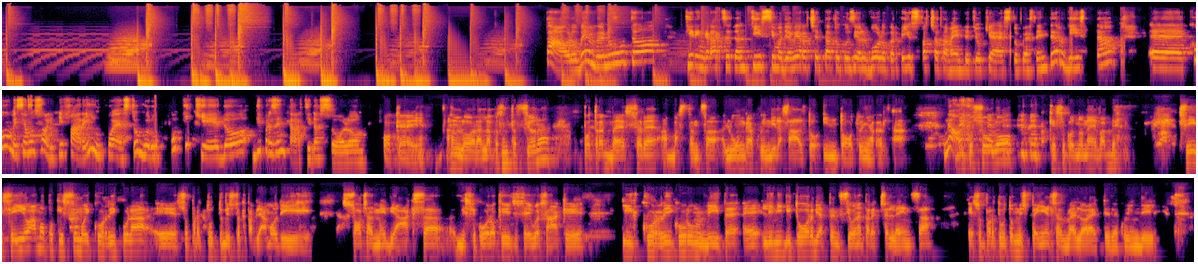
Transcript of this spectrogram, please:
Paolo, benvenuto. Ti ringrazio tantissimo di aver accettato così al volo perché io sfacciatamente ti ho chiesto questa intervista. Eh, come siamo soliti fare in questo gruppo, ti chiedo di presentarti da solo. Ok, allora la presentazione potrebbe essere abbastanza lunga, quindi la salto in toto in realtà. No. Dico solo che secondo me va bene. Sì, sì, io amo pochissimo i curricula e soprattutto visto che parliamo di social media hacks, di sicuro chi ci segue sa che il curriculum vitae è l'inibitore di attenzione per eccellenza e soprattutto mi spegne il cervello rettile, quindi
